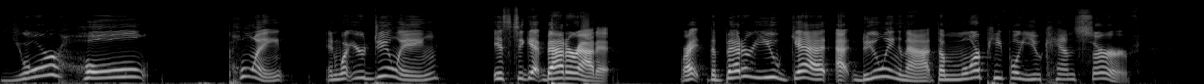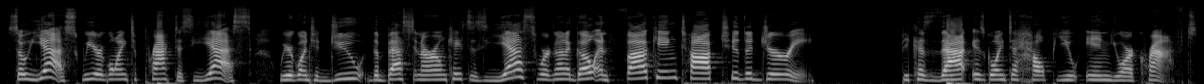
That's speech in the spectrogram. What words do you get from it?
your whole point and what you're doing is to get better at it right? The better you get at doing that, the more people you can serve. So, yes, we are going to practice. Yes, we are going to do the best in our own cases. Yes, we're going to go and fucking talk to the jury because that is going to help you in your craft.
